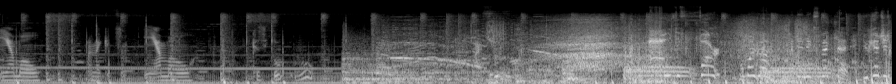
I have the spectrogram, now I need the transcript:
ammo. Wanna get some ammo. Cause, ooh, ooh. Oh, the fart! Oh my god, I didn't expect that. You catch it.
